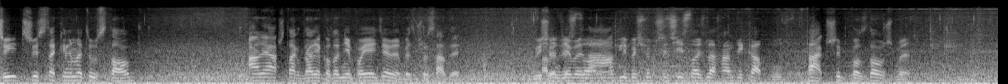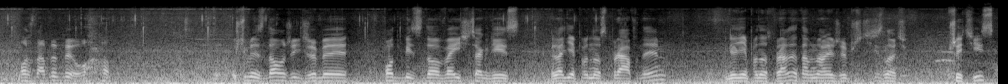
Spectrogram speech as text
czyli 300 km stąd, ale aż tak daleko to nie pojedziemy, bez przesady. Wysiądziemy co, na... moglibyśmy przycisnąć dla handicapów. Tak, szybko, zdążmy. Można by było. Musimy zdążyć, żeby podbiec do wejścia, gdzie jest dla niepełnosprawnym. Dla niepełnosprawnych tam należy przycisnąć przycisk.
